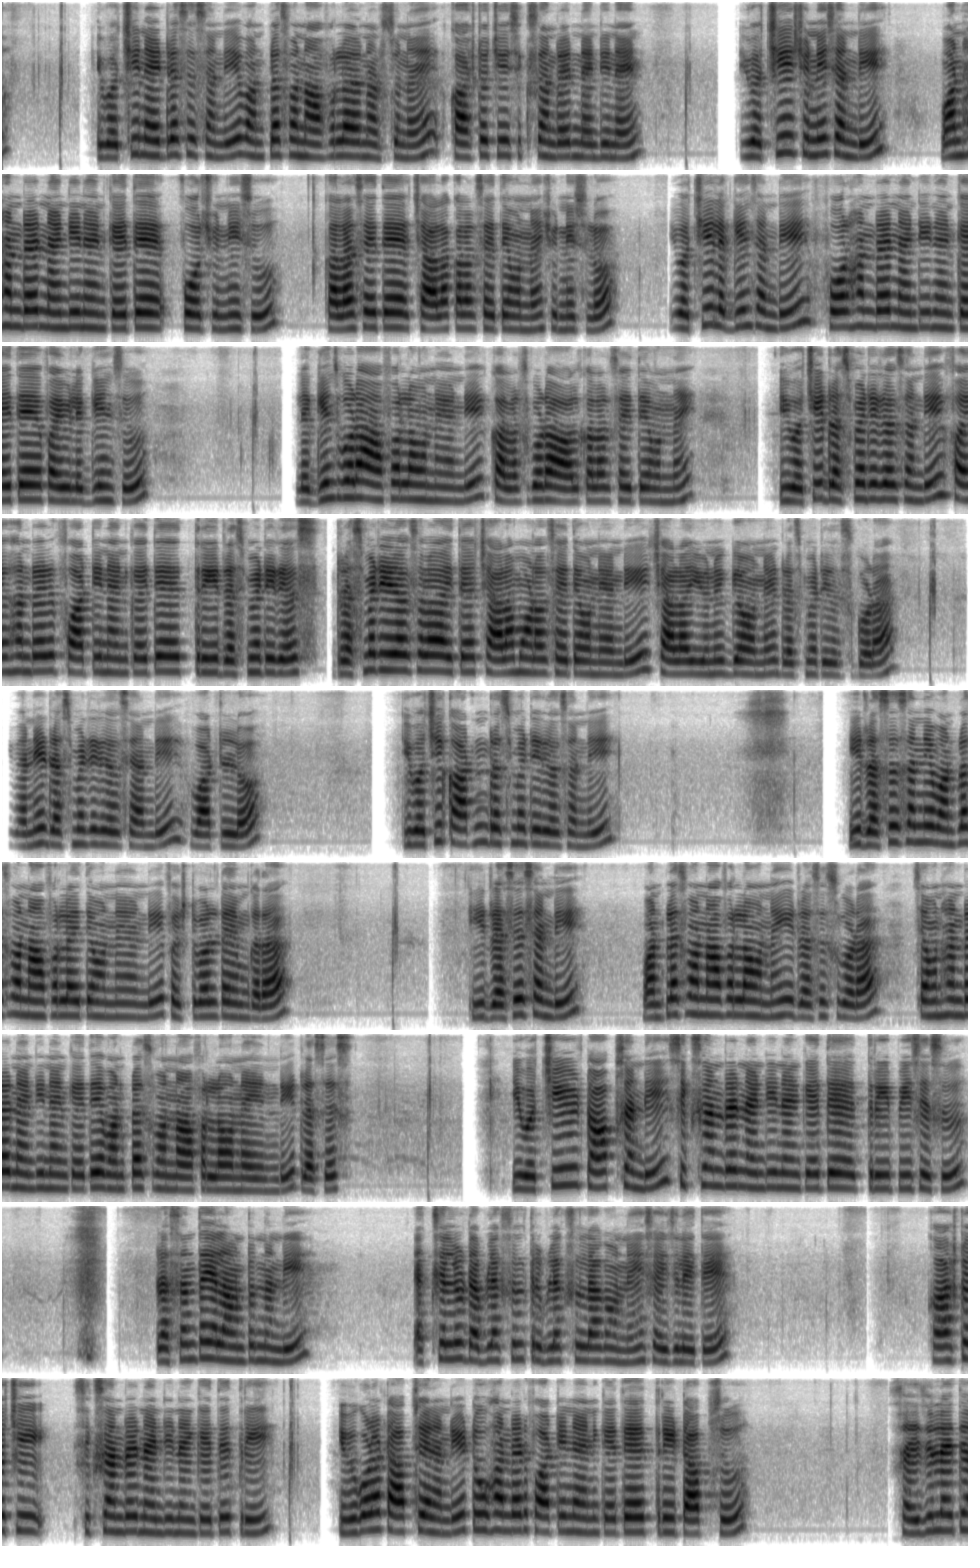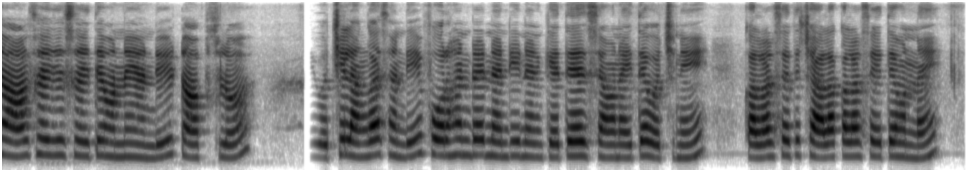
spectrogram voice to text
ఇవి వచ్చి నైట్ డ్రెస్సెస్ అండి వన్ ప్లస్ వన్ ఆఫర్లో నడుస్తున్నాయి. కాస్ట్ వచ్చి సిక్స్ హండ్రెడ్ నైంటీ నైన్ ఇవి వచ్చి చున్నీస్ అండి. వన్ హండ్రెడ్ నైంటీ నైన్కి అయితే ఫోర్ చున్నీసు. కలర్స్ అయితే చాలా కలర్స్ అయితే ఉన్నాయి చున్నీస్లో ఇవి వచ్చి లెగ్గిన్స్ అండి. ఫోర్ హండ్రెడ్ నైంటీ నైన్కి అయితే ఫైవ్ లెగ్గిన్స్ లెగ్గిన్స్ కూడా ఆఫర్లో ఉన్నాయండి. కలర్స్ కూడా ఆల్ కలర్స్ అయితే ఉన్నాయి. ఇవి వచ్చి డ్రెస్ మెటీరియల్స్ అండి. ఫైవ్ హండ్రెడ్ ఫార్టీ నైన్కి అయితే త్రీ డ్రెస్ మెటీరియల్స్. డ్రెస్ మెటీరియల్స్లో అయితే చాలా మోడల్స్ అయితే ఉన్నాయండి. చాలా యూనిక్గా ఉన్నాయి డ్రెస్ మెటీరియల్స్ కూడా. ఇవన్నీ డ్రెస్ మెటీరియల్స్ అండి వాటిల్లో. ఇవి వచ్చి కాటన్ డ్రెస్ మెటీరియల్స్ అండి. ఈ డ్రెస్సెస్ అన్నీ వన్ ప్లస్ వన్ ఆఫర్లు అయితే ఉన్నాయండి. ఫెస్టివల్ టైం కదా. ఈ డ్రెస్సెస్ అండి వన్ ప్లస్ వన్ ఆఫర్లో ఉన్నాయి ఈ డ్రెస్సెస్ కూడా. సెవెన్ హండ్రెడ్ నైంటీ నైన్కి అయితే వన్ ప్లస్ వన్ ఆఫర్లో ఉన్నాయండి డ్రెస్సెస్. ఇవి వచ్చి టాప్స్ అండి. సిక్స్ హండ్రెడ్ నైంటీ నైన్కి అయితే త్రీ పీసెస్. డ్రెస్ అంతా ఇలా ఉంటుందండి? XL double XL triple XL దాకా ఉన్నాయి సైజులు అయితే. కాస్ట్ వచ్చి సిక్స్ హండ్రెడ్ నైంటీ నైన్కి అయితే త్రీ. ఇవి కూడా టాప్సేనండి టూ హండ్రెడ్ ఫార్టీ నైన్కి అయితే త్రీ టాప్స్. సైజులు అయితే ఆల్ సైజెస్ అయితే ఉన్నాయండి టాప్స్లో. ఇవి వచ్చి లంగాస్ అండి. ఫోర్ హండ్రెడ్ నైంటీ నైన్కి అయితే సెవెన్ అయితే వచ్చినాయి. కలర్స్ అయితే చాలా కలర్స్ అయితే ఉన్నాయి.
